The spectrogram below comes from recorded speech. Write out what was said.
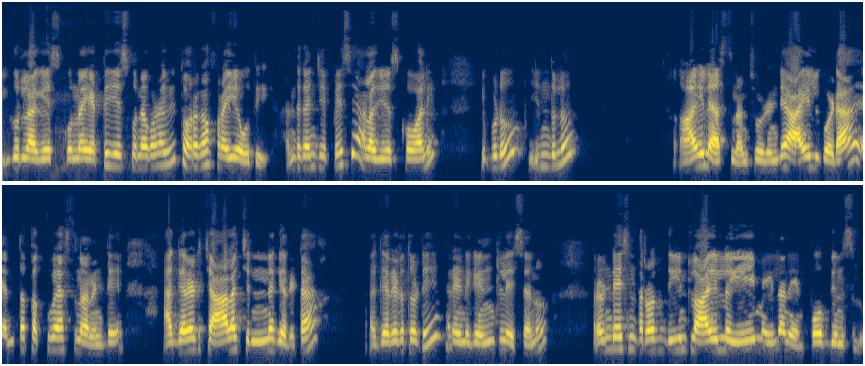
ఇగురులాగా వేసుకున్నా ఎట్ట చేసుకున్నా కూడా అవి త్వరగా ఫ్రై అవుతాయి. అందుకని చెప్పేసి అలా చేసుకోవాలి. ఇప్పుడు ఇందులో ఆయిల్ వేస్తున్నాను చూడండి. ఆయిల్ కూడా ఎంత తక్కువ వేస్తున్నానంటే ఆ గెరట చాలా చిన్న గెరట. ఆ గెరటతోటి రెండు గంటలు వేసాను. రెండు వేసిన తర్వాత దీంట్లో ఆయిల్లో ఏం వేయలే నేను పోపు దినుసులు.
